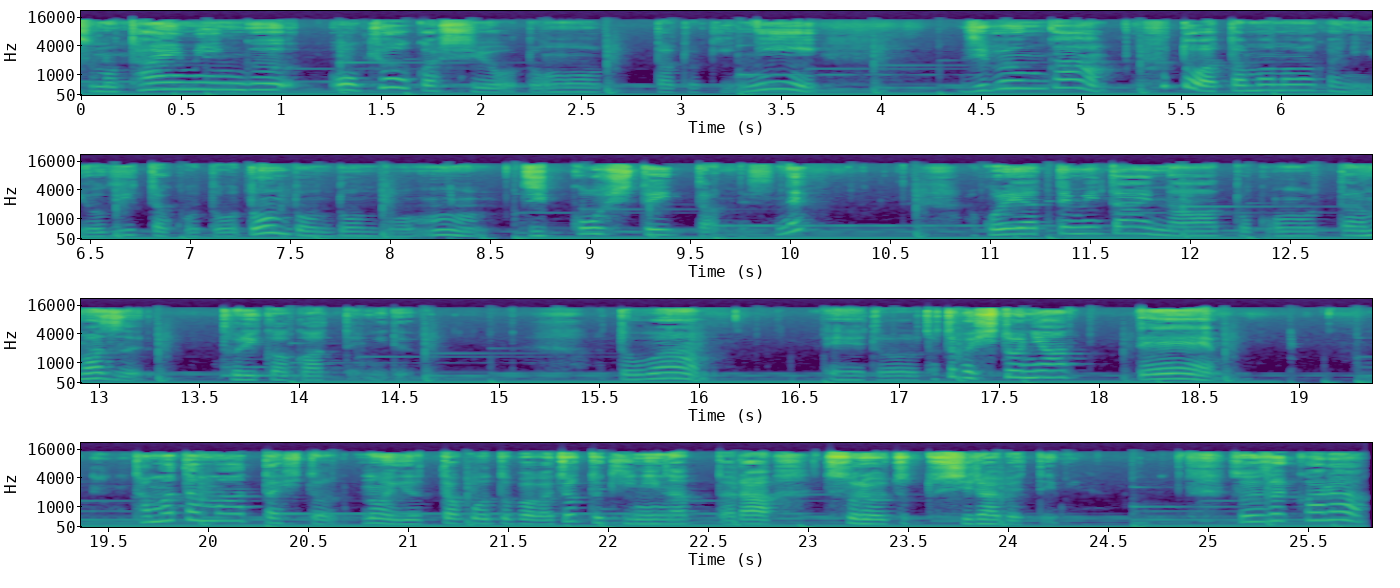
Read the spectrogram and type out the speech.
そのタイミングを強化しようと思った時に自分がふと頭の中によぎったことをどんどんどんどん実行していったんですね。これやってみたいなとか思ったらまず取り掛かってみる。あとは、えーと、例えば人に会ってたまたま会った人の言った言葉がちょっと気になったらそれをちょっと調べてみる。それから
